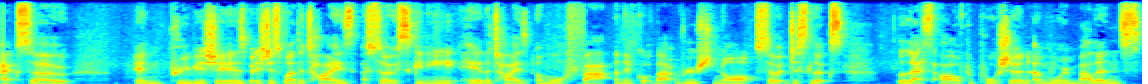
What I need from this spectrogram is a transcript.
EXO in previous years, but it's just where the ties are so skinny. Here, the ties are more fat and they've got that ruched knot, so it just looks less out of proportion and more in balance.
